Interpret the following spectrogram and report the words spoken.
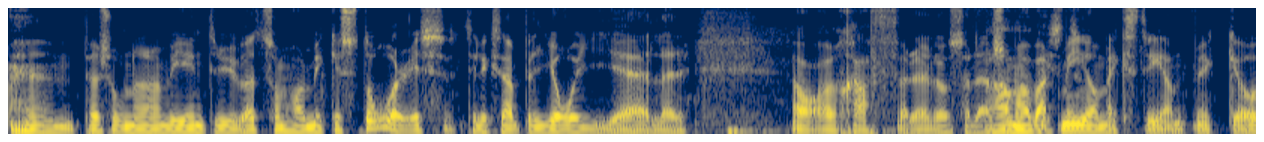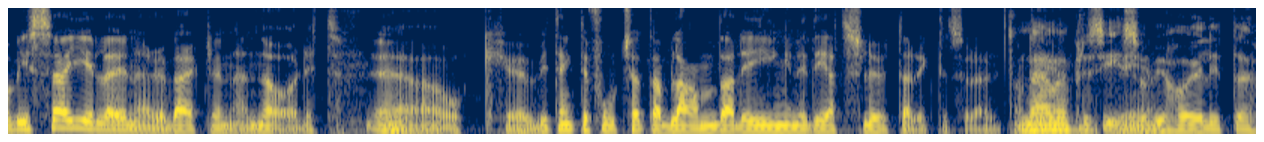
personerna vi intervjuat som har mycket stories. Till exempel Jojje eller ja, Schaffer eller sådär Ja, som har varit visst. med om extremt mycket. Och vissa gillar ju när det verkligen är nördigt. Mm. Eh, och eh, vi tänkte fortsätta blanda. Det är ingen idé att sluta riktigt sådär. utan Nej det- men precis, det- och vi har ju lite,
